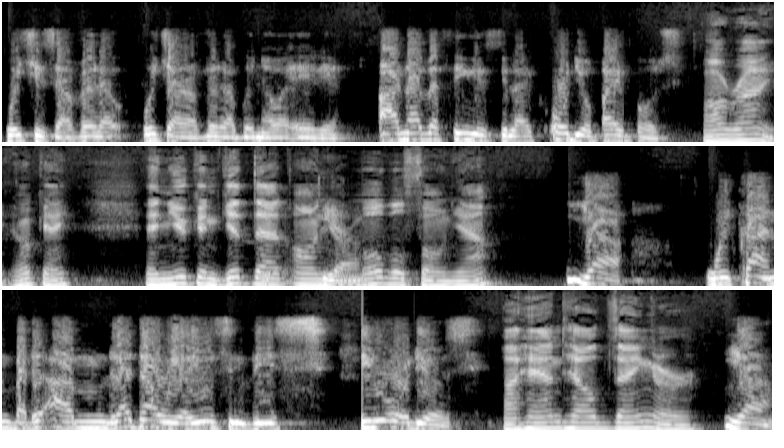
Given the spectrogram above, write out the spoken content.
which is available, which are available in our area. Another thing is like audio Bibles. All right. Okay. And you can get that on your mobile phone, yeah? Yeah, we can, but um, right now we are using these new audios. A handheld thing, or Yeah,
